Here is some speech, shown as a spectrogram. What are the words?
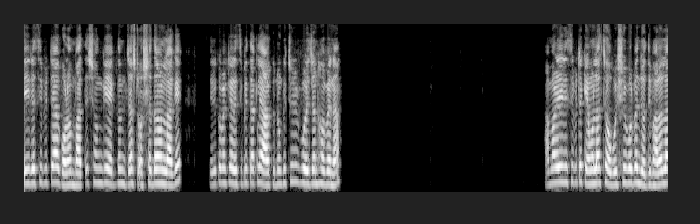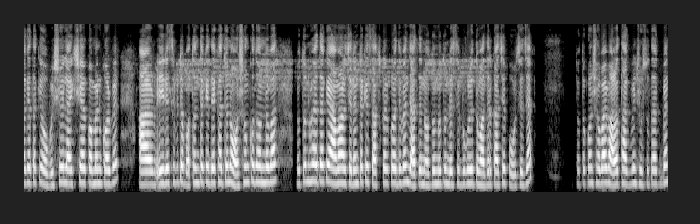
এই রেসিপিটা গরম ভাতের সঙ্গে একদম জাস্ট অসাধারণ লাগে। এরকম একটা রেসিপি থাকলে আর কোনো কিছুর প্রয়োজন হবে না। আমার এই রেসিপিটা কেমন লাগছে অবশ্যই বলবেন। যদি ভালো লাগে তাকে অবশ্যই লাইক শেয়ার কমেন্ট করবেন। আর এই রেসিপিটা প্রথম থেকে দেখার জন্য অসংখ্য ধন্যবাদ। নতুন হয়ে থাকে আমার চ্যানেলটাকে সাবস্ক্রাইব করে দেবেন যাতে নতুন নতুন রেসিপিগুলি তোমাদের কাছে পৌঁছে যায়। ততক্ষণ সবাই ভালো থাকবেন, সুস্থ থাকবেন।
